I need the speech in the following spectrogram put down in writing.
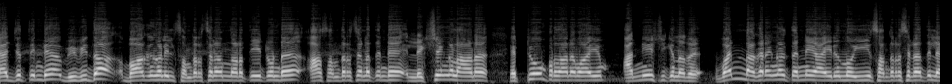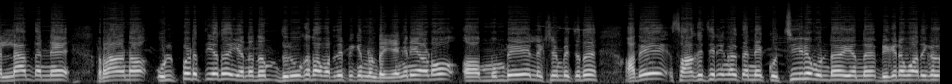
രാജ്യത്തിന്റെ വിവിധ ഭാഗങ്ങളിൽ സന്ദർശനം നടത്തിയിട്ടുണ്ട്. ആ സന്ദർശനത്തിന്റെ ലക്ഷ്യങ്ങളാണ് ഏറ്റവും പ്രധാനമായും അന്വേഷിക്കുന്നത്. വൻ നഗരങ്ങൾ തന്നെയായിരുന്നു ഈ സന്ദർശനത്തിൽ എല്ലാം തന്നെ റാണ ഉൾപ്പെടുത്തിയത് എന്നതും ദുരൂഹത വർദ്ധിപ്പിക്കുന്നുണ്ട്. എങ്ങനെയാണോ മുംബൈയെ ലക്ഷ്യം വെച്ചത് അതേ സാഹചര്യങ്ങൾ തന്നെ കൊച്ചിയിലുമുണ്ട് എന്ന് ഭീകരവാദികൾ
